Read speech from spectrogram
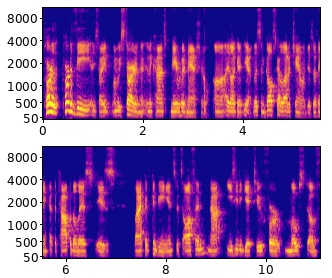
part of part of the sorry, when we started in the, in the concept neighborhood national, uh, I like it. Yeah, listen, golf's got a lot of challenges. I think at the top of the list is lack of convenience. It's often not easy to get to for most of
